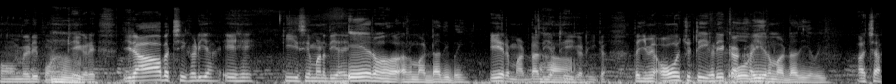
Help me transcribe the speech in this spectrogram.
ਹੋਮਮੇਡ ਹੀ ਪਾਉਣੇ ਠੀਕ ਹੈ ਜੀ। ਜਿਹੜਾ ਆ ਬੱਚੀ ਖੜੀ ਆ ਇਹ ਕੀ ਸਿਮਣ ਦੀ ਆ ਇਹ? ਰਮਾਡਾ ਦੀ ਬਈ। ਇਹ ਰਮਾਡਾ ਦੀ ਠੀਕ ਹੈ। ਠੀਕ ਹੈ ਤੇ ਜਿਵੇਂ ਉਹ ਚਿੱਟੀ ਖੜੀ ਆ ਉਹ ਕੱਖ ਵੀ ਰਮਾਡਾ ਦੀ ਆ ਬਈ। ਅੱਛਾ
